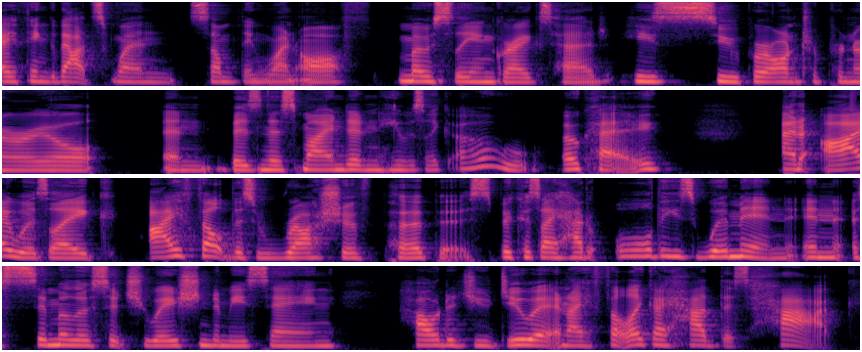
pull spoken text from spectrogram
I think that's when something went off, mostly in Greg's head. He's super entrepreneurial and business minded. And he was like, oh, okay. And I was like, I felt this rush of purpose because I had all these women in a similar situation to me saying, How did you do it? And I felt like I had this hack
